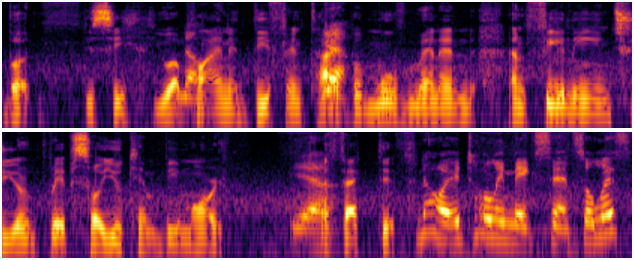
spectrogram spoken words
but you see, you applying a different type Yeah. of movement and, and feeling into your grip so you can be more yeah. effective. No, it totally makes sense. So let's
